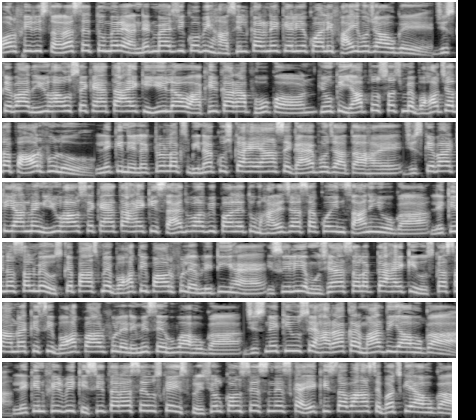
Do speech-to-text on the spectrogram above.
और फिर इस तरह से तुम मेरे हंड्रेड मैजिक को भी हासिल करने के लिए क्वालिफाई हो जाओगे। जिसके बाद यू हाउस से कहता है कि ये लाओ आखिरकार आप हो कौन? क्योंकि आप तो सच में बहुत ज़्यादा पावरफुल हो। लेकिन इलेक्ट्रोलक्स बिना कुछ कहे यहाँ से गायब हो जाता है। जिसके बाद टियानमेंग यू हाउस से कहता है कि शायद वह भी पहले तुम्हारे जैसा कोई इंसान ही होगा। लेकिन असल में उसके पास में बहुत ही पावरफुल एबिलिटी है। इसीलिए मुझे ऐसा लगता है कि उसका सामना किसी बहुत पावरफुल एनिमी से हुआ होगा, जिसने की उसे हरा कर मार दिया होगा। लेकिन फिर भी किसी तरह से उसके स्पिरिचुअल कॉन्सियसनेस का एक हिस्सा वहाँ से बच गया होगा।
